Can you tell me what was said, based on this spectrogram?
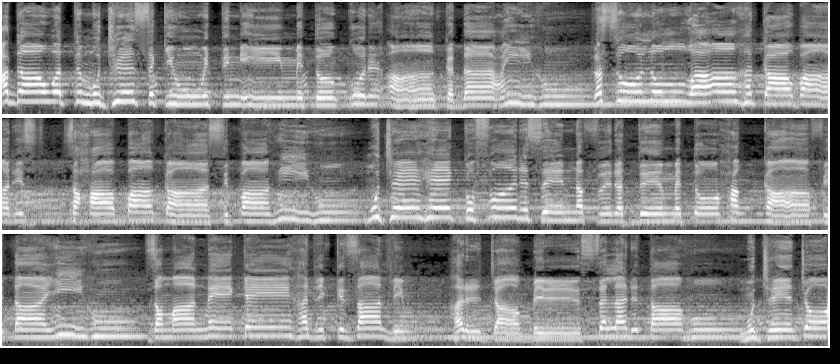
عداوت مجھ سے کیوں اتنی میں تو قرآن کدائی ہوں؟ رسول اللہ کا وارث، صحابہ کا سپاہی ہوں۔ مجھے ہے کفر سے نفرت، میں تو حق کا فدائی ہوں۔ زمانے کے ہر ایک ظالم، ہر جابر سلرتا ہوں۔ مجھے جو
